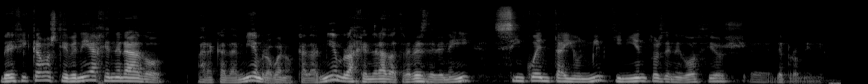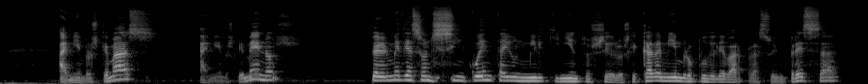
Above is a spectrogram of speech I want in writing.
verificamos que BNI ha generado para cada miembro. Bueno, cada miembro ha generado a través de BNI 51.500 de negocios eh, de promedio. Hay miembros que más, hay miembros que menos, pero en media son 51.500 euros que cada miembro pudo llevar para su empresa,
